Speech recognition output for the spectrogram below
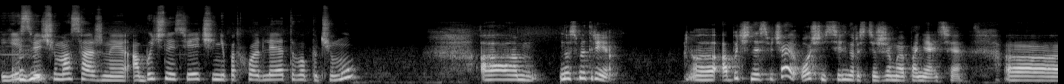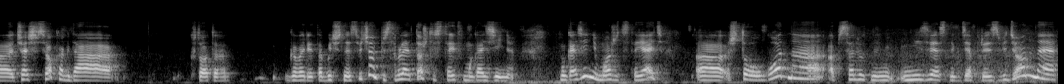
и есть угу. свечи массажные. Обычные свечи не подходят для этого. Почему? А, ну, смотри, а, обычная свеча очень сильно растяжимое понятие. А, чаще всего, когда кто-то говорит обычная свеча, представляет то, что стоит в магазине. В магазине может стоять э, что угодно, абсолютно неизвестно где произведенное,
